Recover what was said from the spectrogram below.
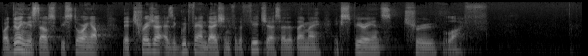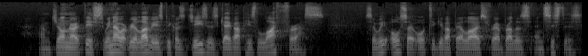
By doing this, they'll be storing up their treasure as a good foundation for the future so that they may experience true life. Um, John wrote this We know what real love is because Jesus gave up his life for us. So we also ought to give up our lives for our brothers and sisters.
